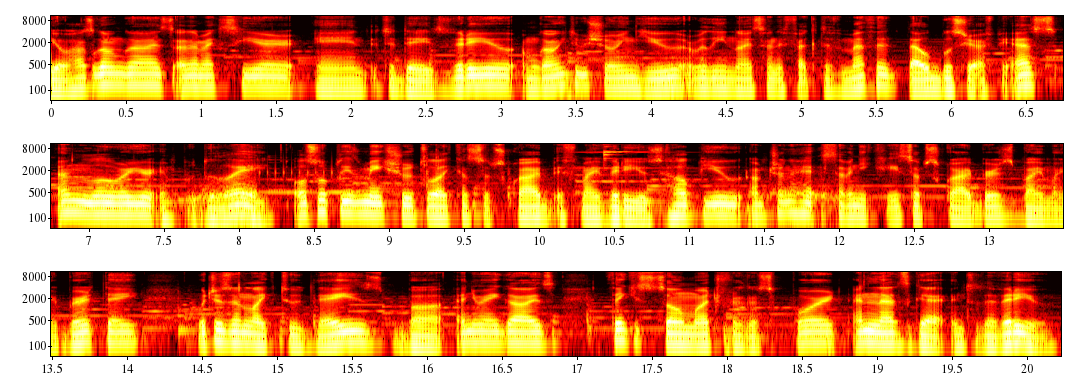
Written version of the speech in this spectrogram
Yo, how's it going guys, AdamX here, and in today's video, I'm going to be showing you a really nice and effective method that will boost your FPS and lower your input delay. Also, please make sure to like and subscribe if my videos help you. I'm trying to hit 70k subscribers by my birthday, which is in like 2 days, but anyway guys, thank you so much for the support, and let's get into the video.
